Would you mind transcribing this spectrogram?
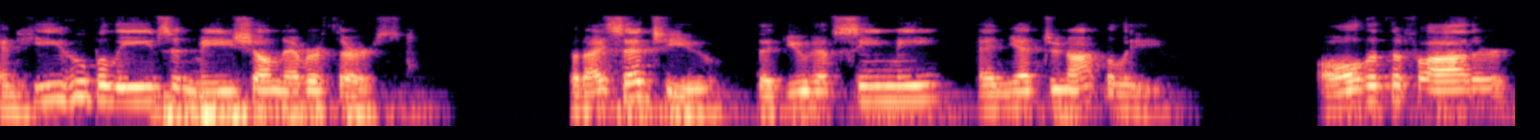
and he who believes in me shall never thirst. But I said to you that you have seen me and yet do not believe. All that the Father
